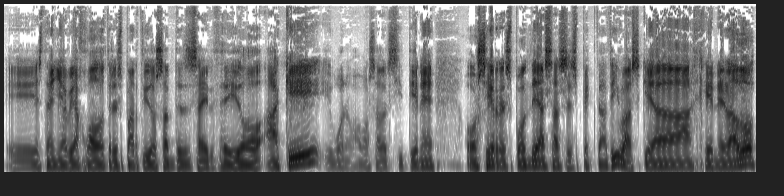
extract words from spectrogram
Eh, este año había jugado tres partidos antes de salir cedido aquí. Y bueno, vamos a ver si tiene o si responde a esas expectativas que ha generado.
